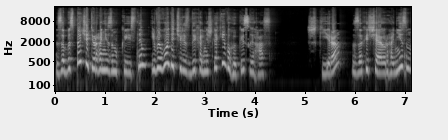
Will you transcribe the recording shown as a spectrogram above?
забезпечують організм киснем і виводять через дихальні шляхи вуглекислий газ. Шкіра захищає організм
